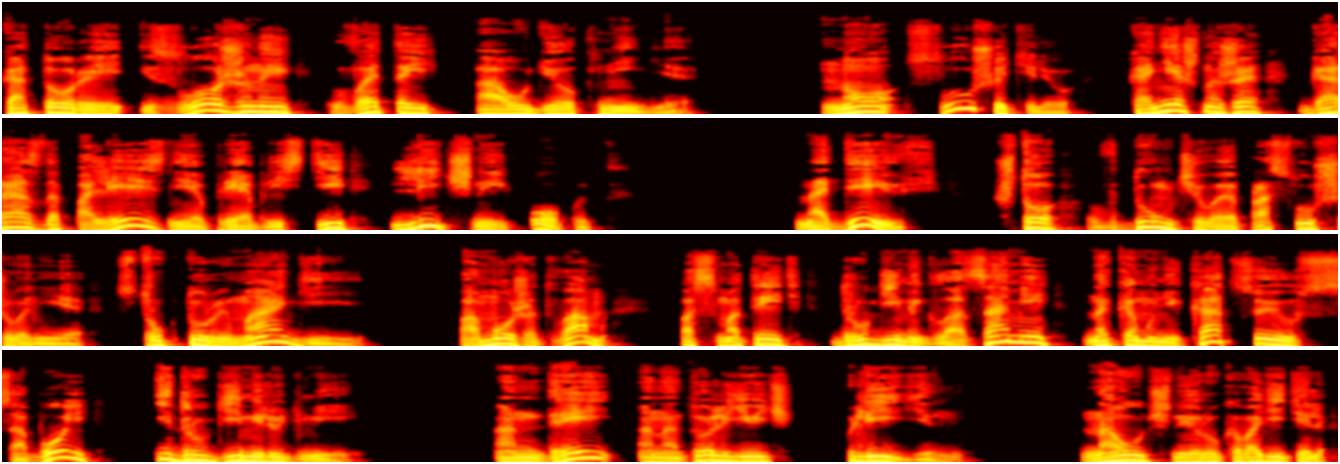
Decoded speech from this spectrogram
которые изложены в этой аудиокниге. Но слушателю конечно же, гораздо полезнее приобрести личный опыт. Надеюсь, что вдумчивое прослушивание структуры магии поможет вам посмотреть другими глазами на коммуникацию с собой и другими людьми. Андрей Анатольевич Плигин, научный руководитель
